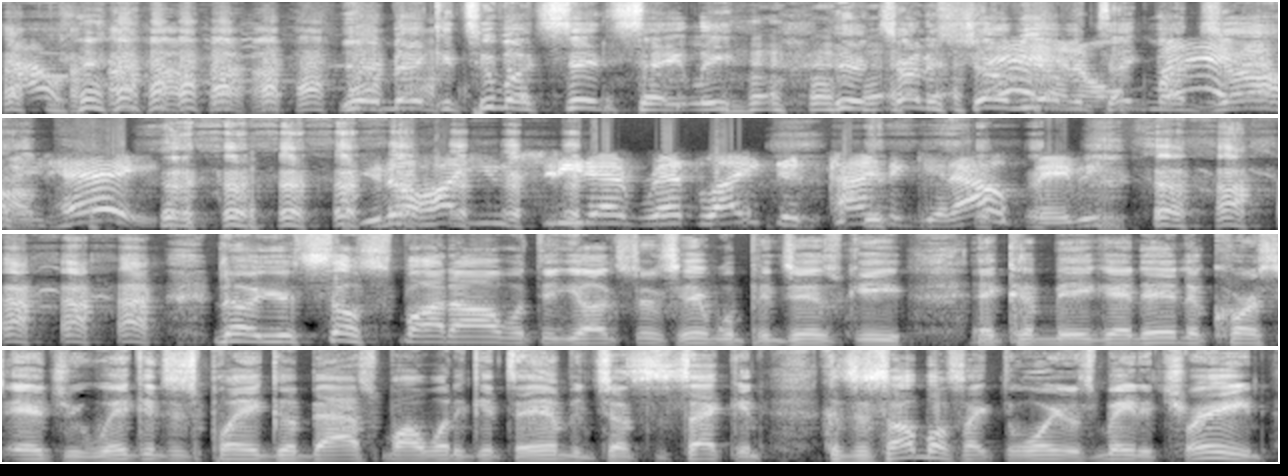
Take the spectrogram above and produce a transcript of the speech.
out. You're making too much sense, Haley. You're trying to show me how to oh, take my job. I mean, hey, you know how you see that red light? It kind of get out, baby. no, you're so spot on with the youngsters here with Podziemski and Kuminga. And then, of course, Andrew Wiggins is playing good basketball. I want to get to him in just a second because it's almost like the Warriors made a trade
